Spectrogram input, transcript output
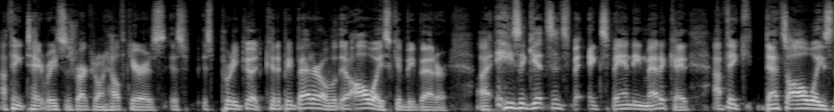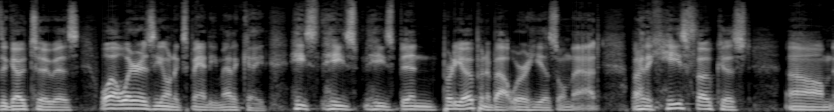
I think Tate Reeves' record on healthcare is, is is pretty good. Could it be better? It always could be better. Uh, he's against expanding Medicaid. I think that's always the go to is well, where is he on expanding Medicaid? He's he's he's been pretty open about where he is on that. But I think he's focused um,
